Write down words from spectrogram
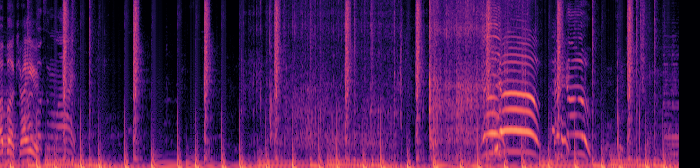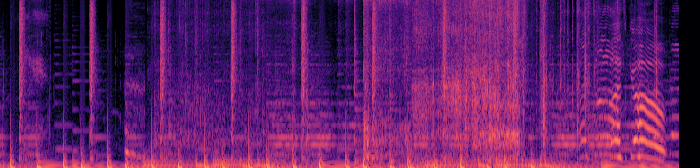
Five bucks right here. Bucks Let's go!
